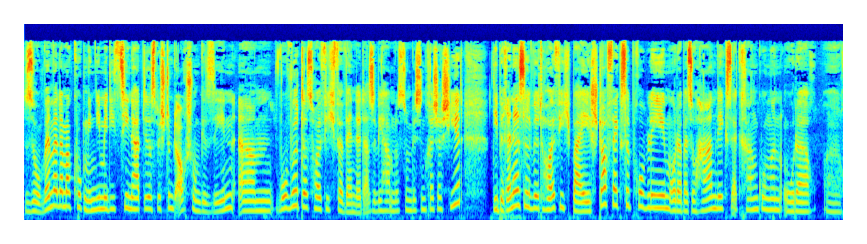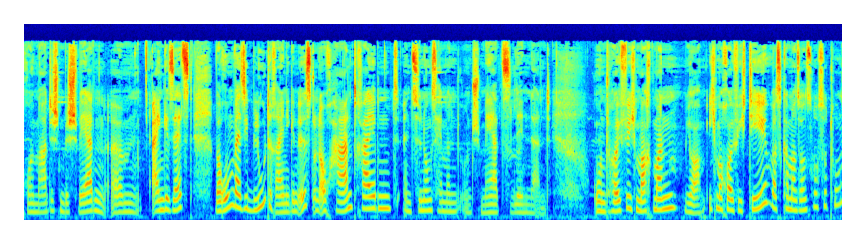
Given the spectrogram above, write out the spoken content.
So, wenn wir da mal gucken, in die Medizin, habt ihr das bestimmt auch schon gesehen. Ähm, wo wird das häufig verwendet? Also wir haben das so ein bisschen recherchiert. Die Brennnessel wird häufig bei Stoffwechselproblemen oder bei so Harnwegserkrankungen oder äh, rheumatischen Beschwerden ähm, eingesetzt. Warum? Weil sie blutreinigend ist und auch harntreibend, entzündungshemmend und schmerzlindernd. Und häufig macht man, ja, ich mache häufig Tee. Was kann man sonst noch so tun?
